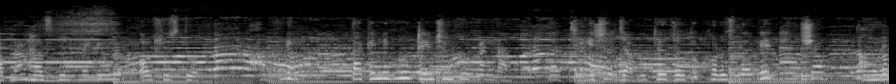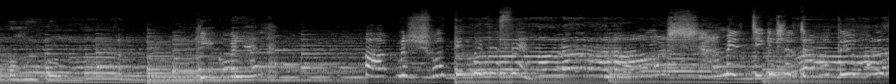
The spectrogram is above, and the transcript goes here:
আপনার হাজবেন্ড নাকি অনেক অসুস্থ। আপনি তাকে নিয়ে কোনো টেনশন করবেন চিকিৎসার যাবতীয় যত খরচ লাগে সব আমরা বহন করব। কি কইলেন আপনি সত্যি কইতেছেন? আমার স্বামীর চিকিৎসা যাবতীয় খরচ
